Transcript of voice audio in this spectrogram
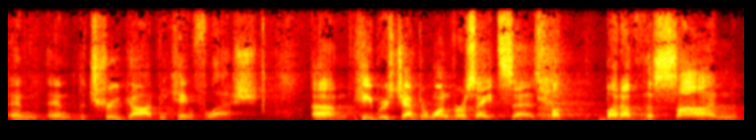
and, and the true God became flesh. Um, Hebrews chapter 1, verse 8 says, but, but of the Son,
